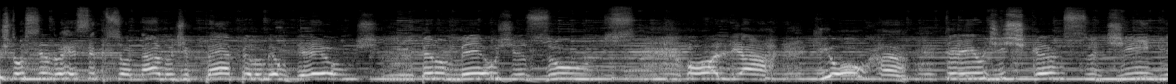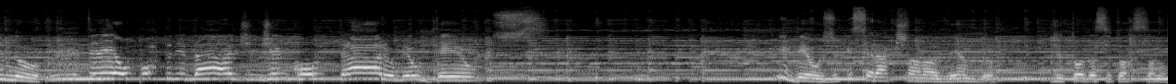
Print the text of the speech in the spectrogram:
estou sendo recepcionado de pé pelo meu Deus, pelo meu Jesus. Olha que honra, terei um descanso digno, terei a oportunidade de encontrar o meu Deus. E Deus, o que será que estava vendo de toda a situação?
